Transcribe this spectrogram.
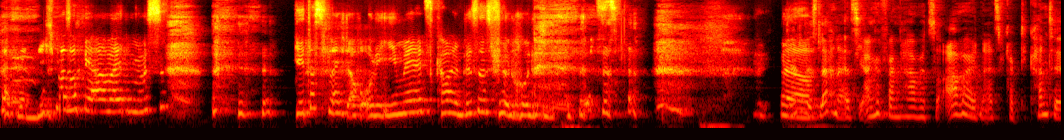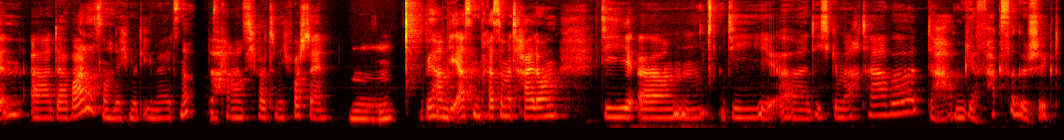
dass wir nicht mehr so viel arbeiten müssen? Geht das vielleicht auch ohne E-Mails? Kann man ein Business führen ohne E-Mails? Ja. das Lachen, als ich angefangen habe zu arbeiten als Praktikantin, äh, da war das noch nicht mit E-Mails, ne? Das kann man sich heute nicht vorstellen. Mhm. Wir haben die ersten Pressemitteilungen, die, ähm, die, äh, die ich gemacht habe, da haben wir Faxe geschickt.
